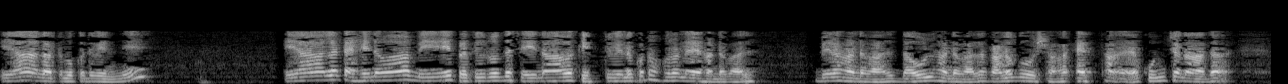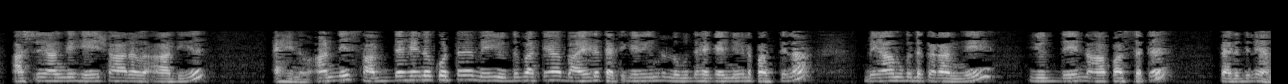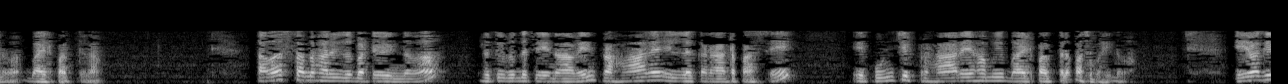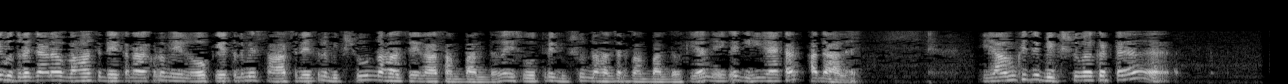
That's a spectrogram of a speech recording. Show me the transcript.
එයාලට මොකද වෙන්නේ? එයාලට ඇහෙනවා මේ ප්‍රතිවිරුද්ධ සේනාව කිට්ටු වෙනකොට හොර නෑ හඬවල්. බෙර හඬවල්, දවුල් හඬවල්, රණඝෝෂා, කුංචනාද, අශ්‍රයන්ගේ හේෂාරව ආදිය ඇහෙනවා. අන්නේ ශබ්ද ඇහෙනකොට මේ යුදපටය බයර තැති ගැනීමට ලොමු දැහැ ගැනීමකටපත් වෙලා මෙයා මොකද කරන්නේ යුද්ධයෙන් ආපස්සට පැරදිලා යනවා බයටපත් වෙලා. තවත් සමහර යුද බටේ ඉන්නවා ප්‍රතිවිරුද්ධ සේනාවෙන් ප්‍රහාරය එල්ල කරාට පස්සේ ඒ පුංචි ප්‍රහාරය හැමුවේ බයටපත් වෙලා පසුබහිනවා. ඒ වගේ බුදුරජාණන් වහන්සේ දේශනා කරන මේ ලෝකයේ තුල මේ ශාසනය තුල භික්ෂූන් වහන්සේලා සම්බන්ධව ඒ සූත්‍රයේ භික්ෂූන් වහන්සේලා සම්බන්ධව කියන්නේ ඒක ගිහියටත් අදාළයි. යම් කිසි භික්ෂුවකට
